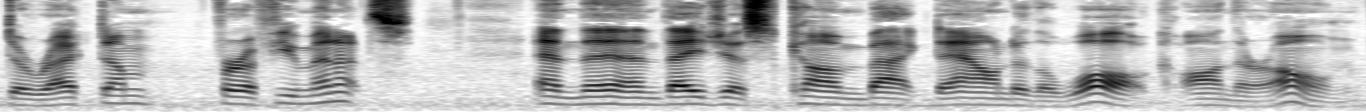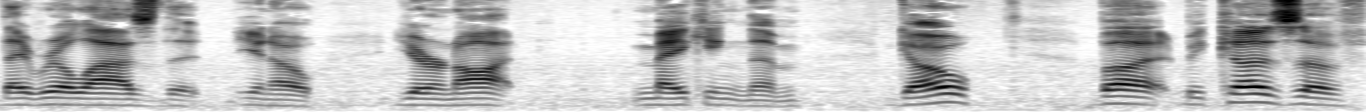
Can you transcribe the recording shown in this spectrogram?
direct them for a few minutes. And then they just come back down to the walk on their own. They realize that, you know, you're not making them go. But because of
